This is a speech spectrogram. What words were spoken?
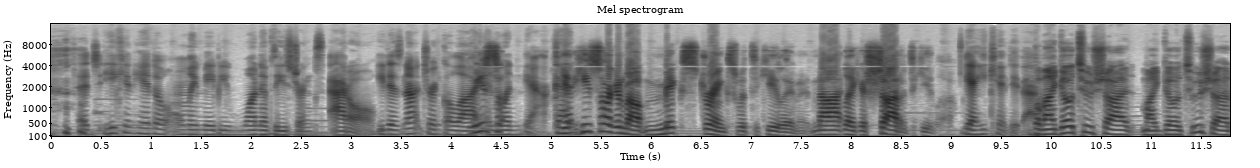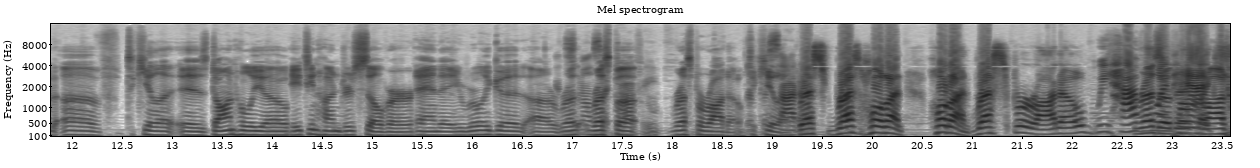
He can handle only maybe one of these drinks at all. He does not drink a lot. He's- and when yeah, go Yeah, he's talking about mixed drinks with tequila in it, not like a shot of tequila. yeah, he can't do that. But my go-to shot, my go-to shot of tequila is Don Julio 1800 silver and a really good uh, It re- smells like respa- coffee. Respirado tequila. Reposado. Rest, rest. Hold on, hold on. Respirado. we have Res- one. so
